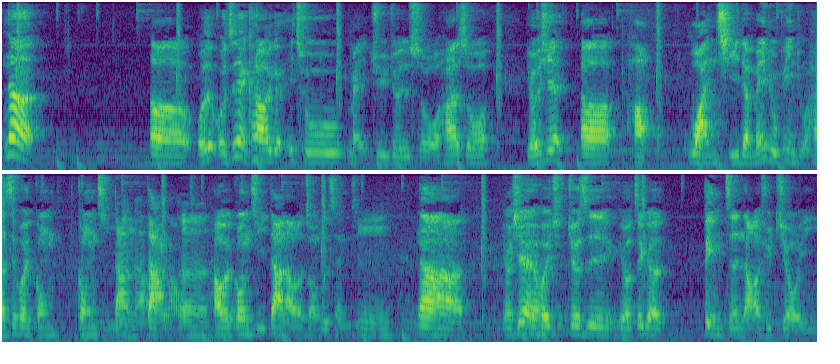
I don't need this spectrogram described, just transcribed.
那。呃，我我之前看到一个一出美剧，就是说，他说有一些呃，好晚期的梅毒病毒，它是会攻攻击大脑，大脑，嗯，它会攻击大脑的中枢神经，嗯，那有些人会去，就是有这个病症，然后去就医，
